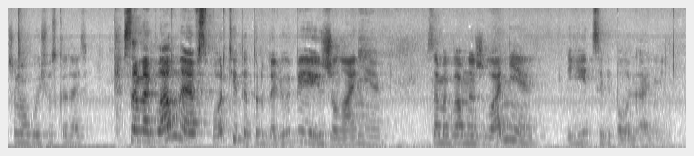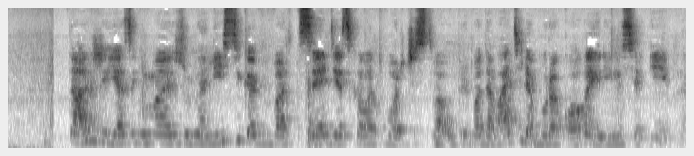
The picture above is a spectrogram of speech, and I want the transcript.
Что могу еще сказать? Самое главное в спорте это трудолюбие и желание. Самое главное желание и целеполагание. Также я занимаюсь журналистикой в Дворце детского творчества у преподавателя Буракова Ирины Сергеевны.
